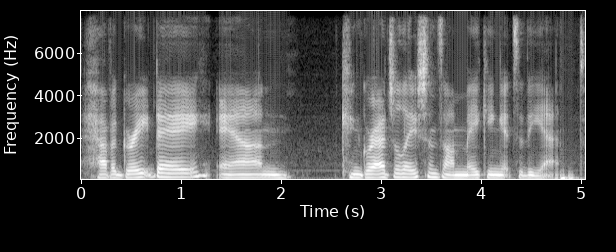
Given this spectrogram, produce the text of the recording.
Have a great day and Congratulations on making it to the end.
